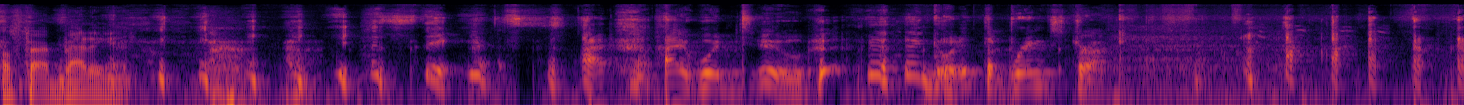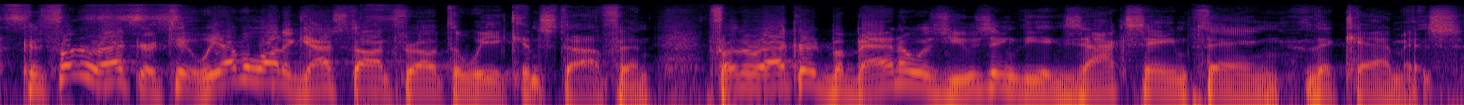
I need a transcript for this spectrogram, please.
I'll start betting it. yes, yes, I, I would too. Go hit the Brinks truck. Because for the record, too, we have a lot of guests on throughout the week and stuff. And for the record, Babano is using the exact same thing that Cam is.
